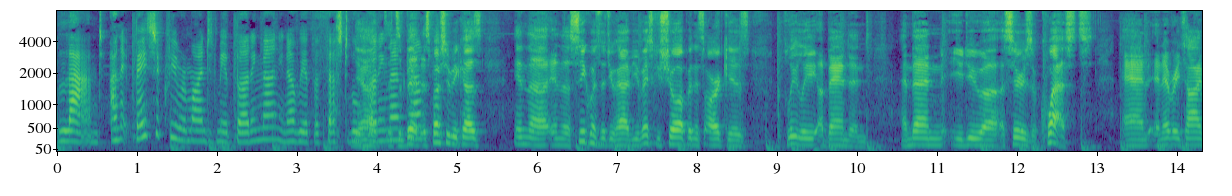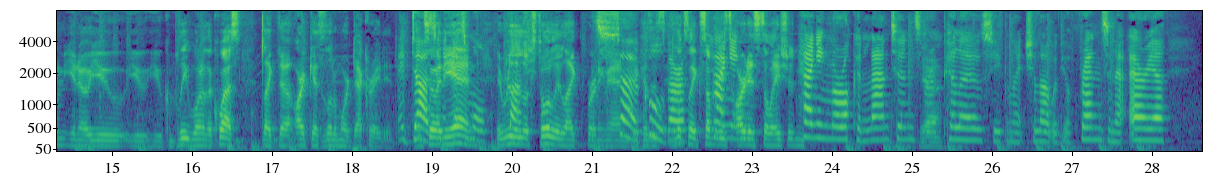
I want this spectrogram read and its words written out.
land, and it basically reminded me of Burning Man. You know, we have the festival Yeah, Burning it's Man. a bit, camp. especially because in the in the sequence that you have, you basically show up and this ark is completely abandoned, and then you do a, a series of quests. And and every time you know you, you you complete one of the quests, like the art gets a little more decorated. It does, And so in and it the end, it really plush. looks totally like Burning Man so because cool. it looks like somebody's hanging- art installation. Hanging Moroccan lanterns, there Yeah. are pillows, so you can like chill out with your friends in that area.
